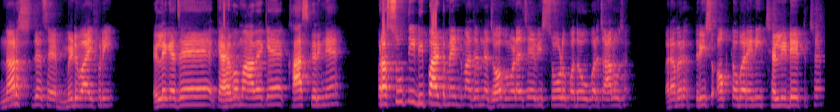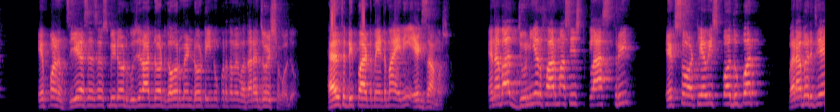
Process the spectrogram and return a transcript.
નર્સ જે છે મિડવાઇફરી એટલે કે જે કહેવામાં આવે કે ખાસ કરીને પ્રસૂતિ ડિપાર્ટમેન્ટમાં જેમને જોબ મળે છે, એવી સોળ પદો ઉપર ચાલુ છે. બરાબર? ત્રીસ ઓક્ટોબર એની છેલ્લી ડેટ છે. એ પણ GSSSB dot Gujarat dot government dot in ઉપર તમે વધારે જોઈ શકો છો. હેલ્થ ડિપાર્ટમેન્ટમાં એની એક્ઝામ હશે. એના બાદ જુનિયર ફાર્માસિસ્ટ ક્લાસ થ્રી એકસો અઠ્યાવીસ પદ ઉપર, બરાબર છે?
